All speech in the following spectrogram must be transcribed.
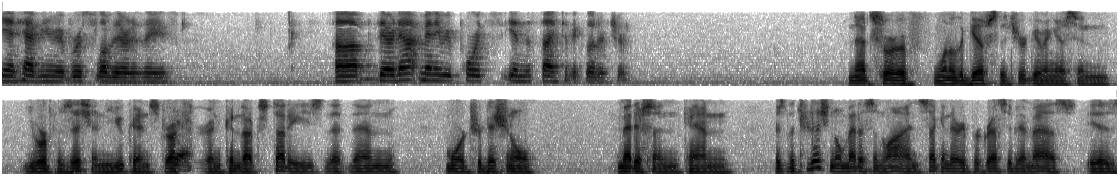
and having reversal of their disease. Uh, there are not many reports in the scientific literature. And that's sort of one of the gifts that you're giving us in your position. You can structure and conduct studies that then more traditional medicine can. As the traditional medicine line, secondary progressive MS is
